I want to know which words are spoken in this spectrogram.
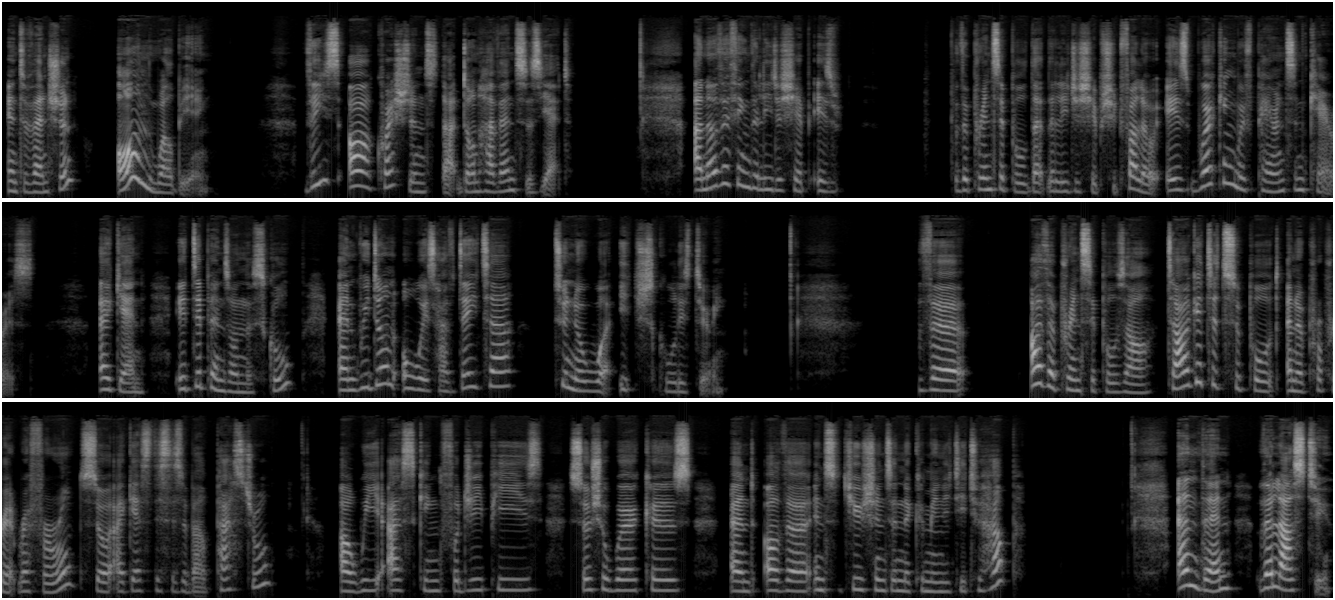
intervention on well being? These are questions that don't have answers yet. Another thing the leadership is the principle that the leadership should follow is working with parents and carers. Again, it depends on the school, and we don't always have data to know what each school is doing. The other principles are targeted support and appropriate referral. So, I guess this is about pastoral. Are we asking for GPs, social workers, and other institutions in the community to help? And then the last two.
